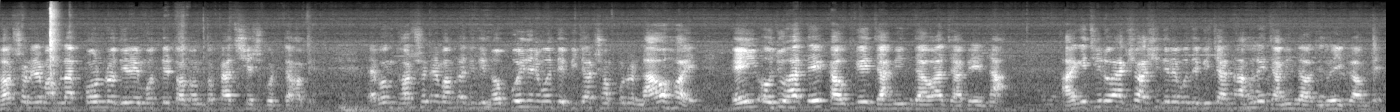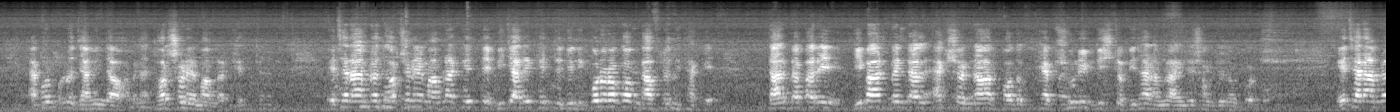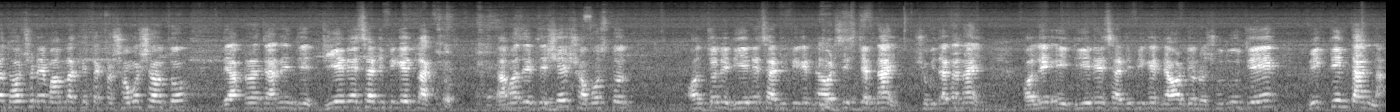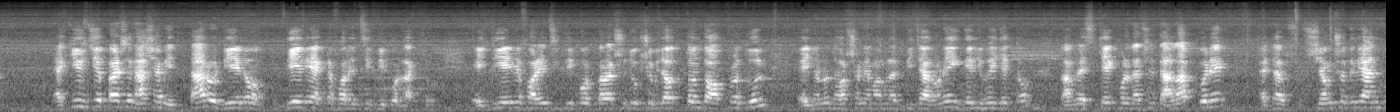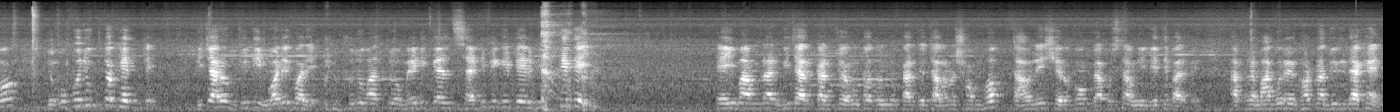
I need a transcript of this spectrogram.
ধর্ষণের মামলা পনেরো দিনের মধ্যে তদন্ত কাজ শেষ করতে হবে। এবং ধর্ষণের মামলা যদি নব্বই দিনের মধ্যে বিচার সম্পন্ন নাও হয়, এই অজুহাতে কাউকে জামিন দেওয়া যাবে না। আগে ছিল একশো আশি দিনের মধ্যে বিচার না হলে জামিন দেওয়া যেত এই গ্রাউন্ডে এখন কোনো জামিন দেওয়া হবে না, ধর্ষণের মামলার ক্ষেত্রে। এছাড়া আমরা ধর্ষণের মামলার ক্ষেত্রে, বিচারের ক্ষেত্রে যদি কোনো রকম গাফলতি থাকে, তার ব্যাপারে ডিপার্টমেন্টাল অ্যাকশন নেওয়ার পদক্ষেপ সুনির্দিষ্ট বিধান আমরা আইনে সংযোজন করব। এছাড়া আমরা ধর্ষণের মামলার ক্ষেত্রে একটা সমস্যা হতো যে আপনারা জানেন যে ডিএনএ সার্টিফিকেট লাগতো আমাদের দেশে সমস্ত অঞ্চলে ডিএনএ সার্টিফিকেট নেওয়ার সিস্টেম নাই, সুবিধাটা নাই। ফলে এই ডিএনএ সার্টিফিকেট নেওয়ার জন্য শুধু যে ভিকটিম তার না অ্যাকিউজ যে পার্সন আসামি, তারও ডিএনও ডিএনএ একটা ফরেন্সিক রিপোর্ট লাগতো এই ডিএনএ ফরেন্সিক রিপোর্ট করার সুযোগ সুবিধা অত্যন্ত অপ্রতুল। এই জন্য ধর্ষণের মামলার বিচার অনেক দেরি হয়ে যেত। আমরা স্টেক হোল্ডার সাথে আলাপ করে একটা সংশোধনী আনব। যে উপযুক্ত ক্ষেত্রে বিচারক যদি মনে করে, শুধুমাত্র মেডিকেল সার্টিফিকেটের ভিত্তিতেই এই মামলার বিচার কার্য এবং তদন্ত কার্য চালানো সম্ভব, তাহলে সেরকম ব্যবস্থা উনি নিতে পারবে আপনারা মাগুরের ঘটনা যদি দেখেন,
